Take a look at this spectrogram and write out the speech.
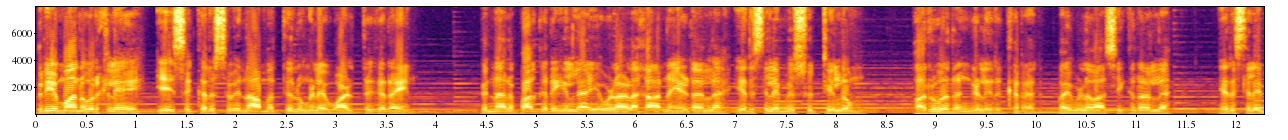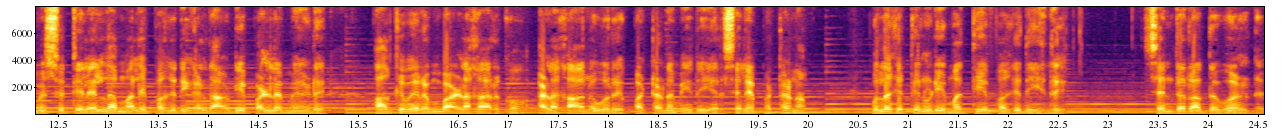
பிரியமானவர்களே இயேசு கிறிஸ்துவின் நாமத்தில் உங்களை வாழ்த்துகிறேன். பின்னால் பார்க்குறீங்களா எவ்வளோ அழகான இடம் இல்லை எருசலேமை சுற்றிலும் பர்வதங்கள் இருக்கிறது. பைபிளை வாசிக்கிறதில்ல எருசலேமை சுற்றில எல்லாம் மலைப்பகுதிகள் தான். அப்படியே பள்ள மேடு பார்க்கவே ரொம்ப அழகாக இருக்கும். அழகான ஒரு பட்டணம் இது எருசலே பட்டணம். உலகத்தினுடைய மத்திய பகுதி இது. சென்டர் ஆஃப் த வேர்ல்டு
